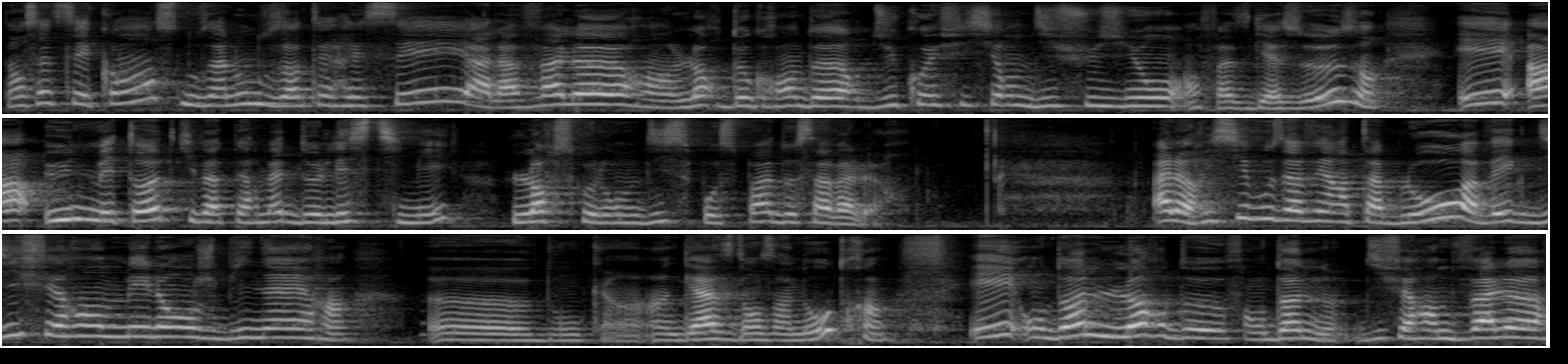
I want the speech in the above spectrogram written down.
Dans cette séquence, nous allons nous intéresser à la valeur en l'ordre de grandeur du coefficient de diffusion en phase gazeuse et à une méthode qui va permettre de l'estimer lorsque l'on ne dispose pas de sa valeur. Alors ici, vous avez un tableau avec différents mélanges binaires, euh, donc un, gaz dans un autre, et on donne, on donne différentes valeurs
